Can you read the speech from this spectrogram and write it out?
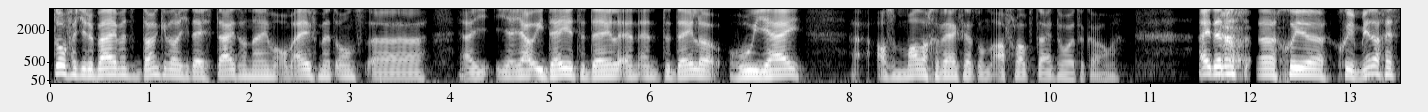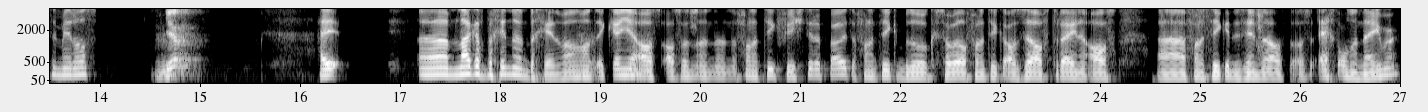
tof dat je erbij bent. Dankjewel dat je deze tijd wil nemen om even met ons uh, ja, jouw ideeën te delen. En, en te delen hoe jij uh, als malle gewerkt hebt om de afgelopen tijd door te komen. Hey Dennis, ja. uh, goeie, goedemiddag is het inmiddels. Ja. Hey, um, laat ik even beginnen aan het begin. Want, want ik ken je als, als een, een, een fanatiek fysiotherapeut. En fanatiek bedoel ik zowel fanatiek als zelf trainen als uh, fanatiek in de zin als, als echt ondernemer.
